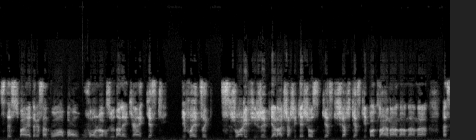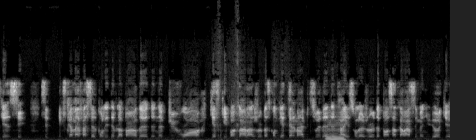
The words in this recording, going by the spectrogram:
c'était super intéressant de voir, bon, où vont leurs yeux dans l'écran, qu'est-ce qui, des fois, si le joueur est figé puis il a l'air de chercher quelque chose, qu'est-ce qu'il cherche, qu'est-ce qui est pas clair dans, dans, dans, dans parce que c'est c'est extrêmement facile pour les développeurs de, de ne plus voir qu'est-ce qui est pas clair dans le jeu parce qu'on devient tellement habitué de, de, mhm. travailler sur le jeu, de passer à travers ces menus-là que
